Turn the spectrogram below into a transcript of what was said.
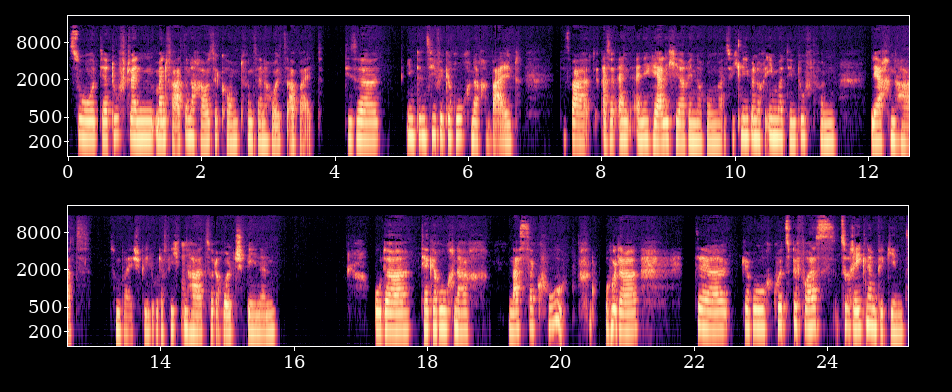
So der Duft, wenn mein Vater nach Hause kommt von seiner Holzarbeit. Dieser intensive Geruch nach Wald. Das war also ein, eine herrliche Erinnerung. Also ich liebe noch immer den Duft von Lärchenharz zum Beispiel oder Fichtenharz oder Holzspänen. Oder der Geruch nach nasser Kuh oder der Geruch kurz bevor es zu regnen beginnt.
